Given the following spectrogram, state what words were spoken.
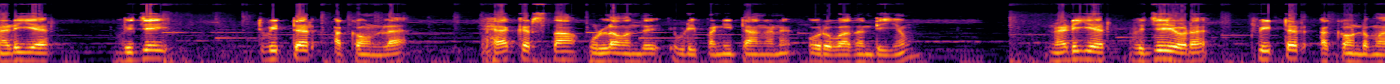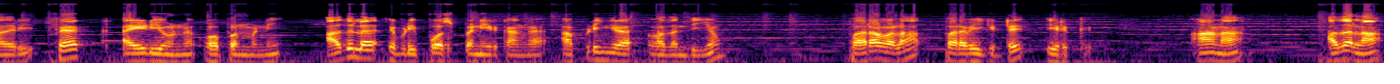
நடிகர் விஜய் ட்விட்டர் அக்கௌண்ட்டில் ஹேக்கர்ஸ் தான் உள்ளே வந்து இப்படி பண்ணிட்டாங்கன்னு ஒரு வதந்தியும் நடிகர் விஜயோட ட்விட்டர் அக்கௌண்ட் மாதிரி ஃபேக் ஐடி ஒன்று ஓப்பன் பண்ணி அதில் இப்படி போஸ்ட் பண்ணியிருக்காங்க அப்படிங்கிற வதந்தியும் பரவலாக பரவிக்கிட்டு இருக்குது ஆனால் அதெல்லாம்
